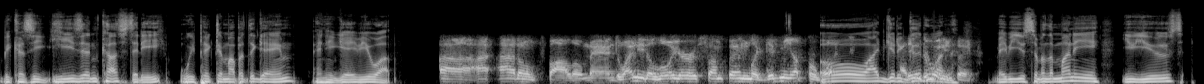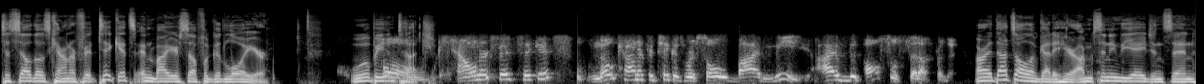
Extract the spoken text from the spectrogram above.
because he, he's in custody. We picked him up at the game and he gave you up. Uh, I, I don't follow, man. Do I need a lawyer or something? Like, give me up for what? Oh, I'd get a I good one. anything. Maybe use some of the money you used to sell those counterfeit tickets and buy yourself a good lawyer. We'll be in Oh, touch. counterfeit tickets? No counterfeit tickets were sold by me. I've been also set up for this. All right, that's all I've got to hear. I'm sending the agents in,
